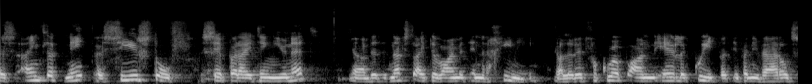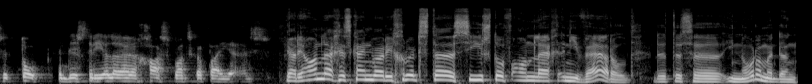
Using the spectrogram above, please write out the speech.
is eintlik net 'n suurstof separating unit Ja, dit het niks uit te waai met energie nie. Hulle het dit verkoop aan Air Liquide wat een van die wêreld se top industriële gasmaatskappye is. Ja, die aanleg is skynbaar die grootste suurstofaanleg in die wêreld. Dit is 'n enorme ding.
